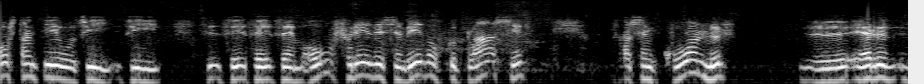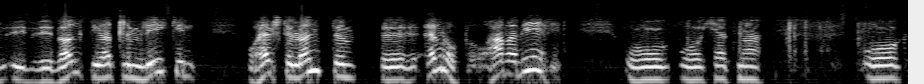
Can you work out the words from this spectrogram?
ástandi og því, því, því, því þeim ófriði sem við okkur blasir þar sem konur uh, eru við völd í öllum líkil og helstu löndum uh, Evrópu og hafa verið. Og, og hérna og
